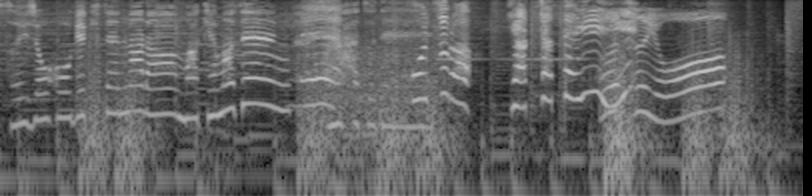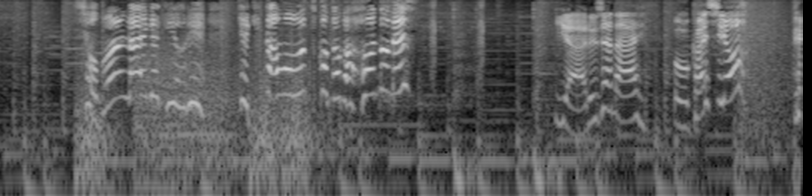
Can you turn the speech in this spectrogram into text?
水上砲撃戦なら負けません。そのはずですこいつらやっちゃっていい？撃つよ。処分雷撃より敵艦を撃つことが本当ですやるじゃない。お返しよ。て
